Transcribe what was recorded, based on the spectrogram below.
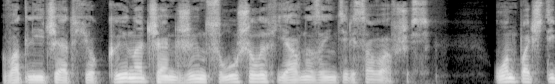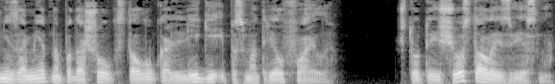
В отличие от Хёккына, Чанджин слушал их, явно заинтересовавшись. Он почти незаметно подошел к столу коллеги и посмотрел файлы. Что-то еще стало известно?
